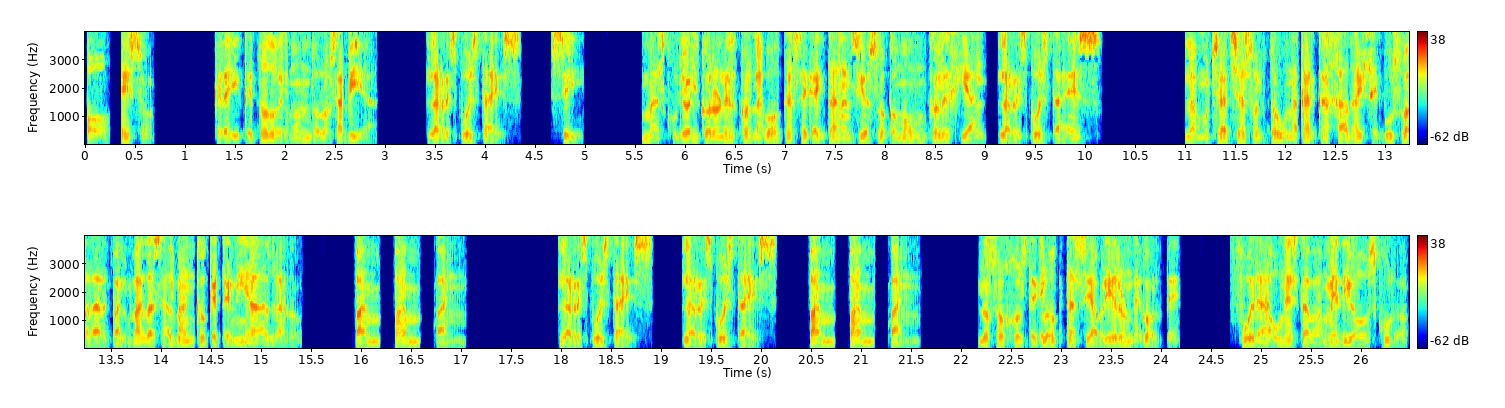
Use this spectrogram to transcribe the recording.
Oh, eso. Creí que todo el mundo lo sabía. La respuesta es, sí. Masculló el coronel con la boca seca y tan ansioso como un colegial, la respuesta es... La muchacha soltó una carcajada y se puso a dar palmadas al banco que tenía al lado. Pam, pam, pam. La respuesta es... La respuesta es... Pam, pam, pam. Los ojos de Glocta se abrieron de golpe. Fuera aún estaba medio oscuro.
